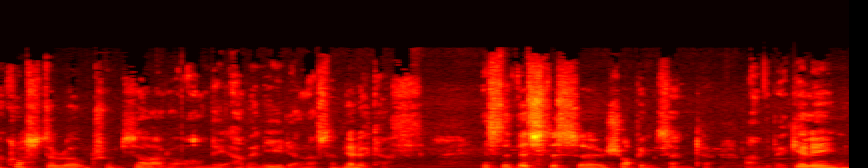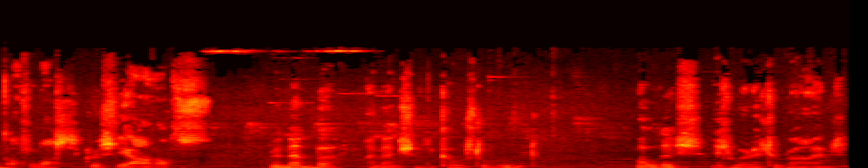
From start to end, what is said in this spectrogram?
Across the road from Zara on the Avenida Las Americas is the Vista Sur shopping centre and the beginning of Los Cristianos. Remember I mentioned the coastal route? Well, this is where it arrives.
